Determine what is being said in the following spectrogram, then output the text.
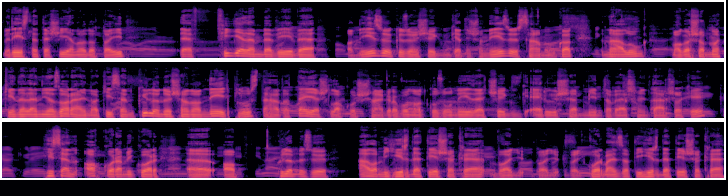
részletes ilyen adatait, de figyelembe véve a nézőközönségünket és a nézőszámunkat, nálunk magasabbnak kéne lenni az aránynak, hiszen különösen a 4 plusz, tehát a teljes lakosságra vonatkozó nézettségünk erősebb, mint a versenytársaké, hiszen akkor, amikor a különböző állami hirdetésekre, vagy, vagy, vagy kormányzati hirdetésekre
